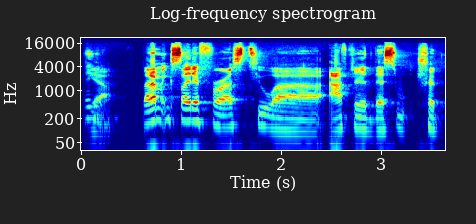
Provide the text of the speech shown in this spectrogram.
Yeah. But I'm excited for us to uh, after this trip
